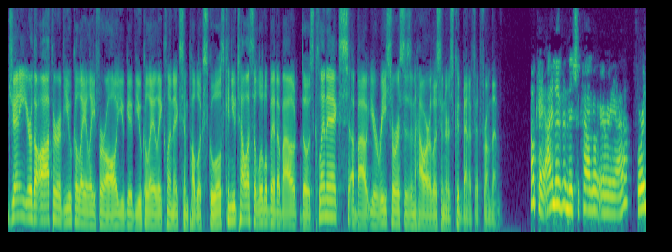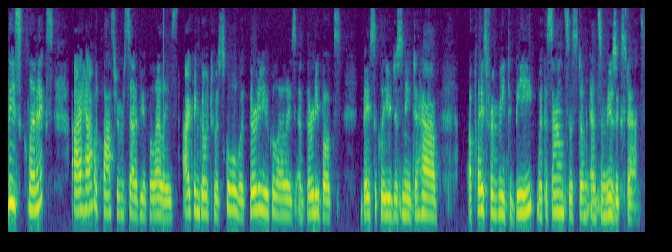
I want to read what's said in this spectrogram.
Jenny, you're the author of Ukulele for All. You give ukulele clinics in public schools. Can you tell us a little bit about those clinics, about your resources, and how our listeners could benefit from them? Okay, I live in the Chicago area. For these clinics, I have a classroom set of ukuleles. I can go to a school with 30 ukuleles and 30 books. Basically, you just need to have a place for me to be with a sound system and some music stands.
